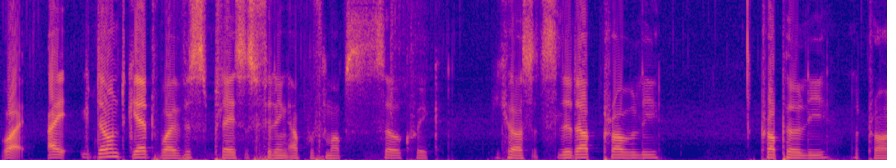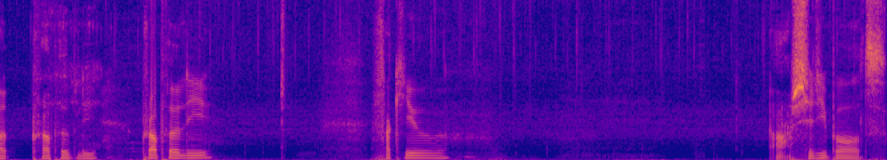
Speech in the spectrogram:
why I don't get why this place is filling up with mobs so quick. Because it's lit up probably properly not pro properly properly fuck you Ah, oh, shitty balls.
